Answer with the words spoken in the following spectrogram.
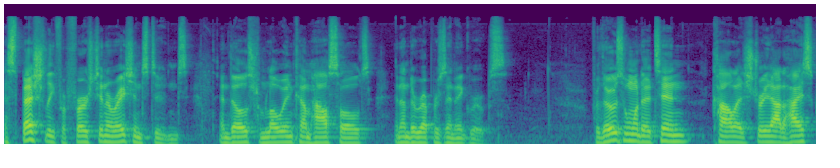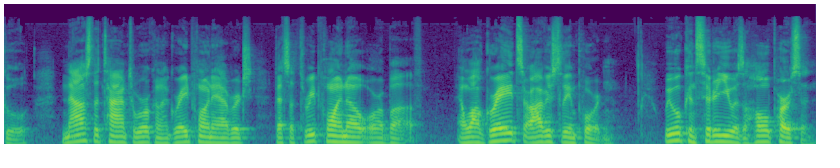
especially for first-generation students and those from low-income households and underrepresented groups. For those who want to attend college straight out of high school, now's the time to work on a grade point average that's a 3.0 or above. And while grades are obviously important, we will consider you as a whole person,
